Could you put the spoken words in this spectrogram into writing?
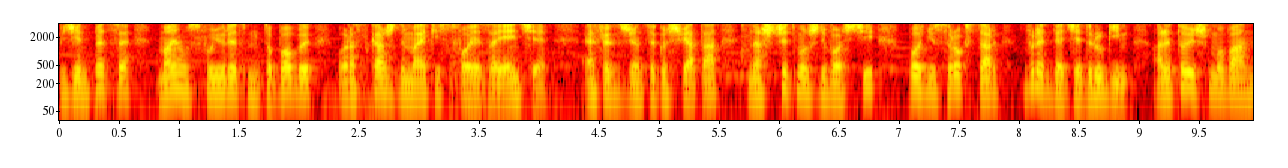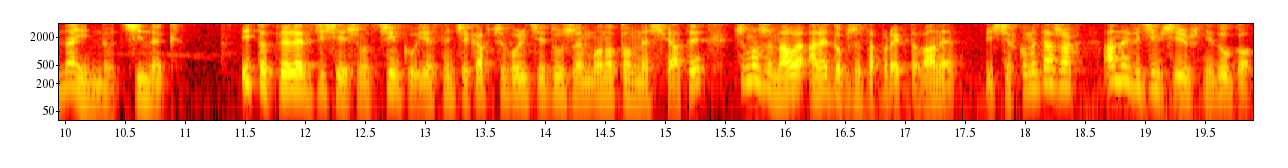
gdzie NPC mają swój rytm dobowy oraz każdy ma jakieś swoje zajęcie. Efekt żyjącego świata na szczyt możliwości podniósł Rockstar w Red Deadzie II, ale to już mowa na inny odcinek. I to tyle w dzisiejszym odcinku. Jestem ciekaw, czy wolicie duże, monotonne światy, czy może małe, ale dobrze zaprojektowane. Piszcie w komentarzach, a my widzimy się już niedługo.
